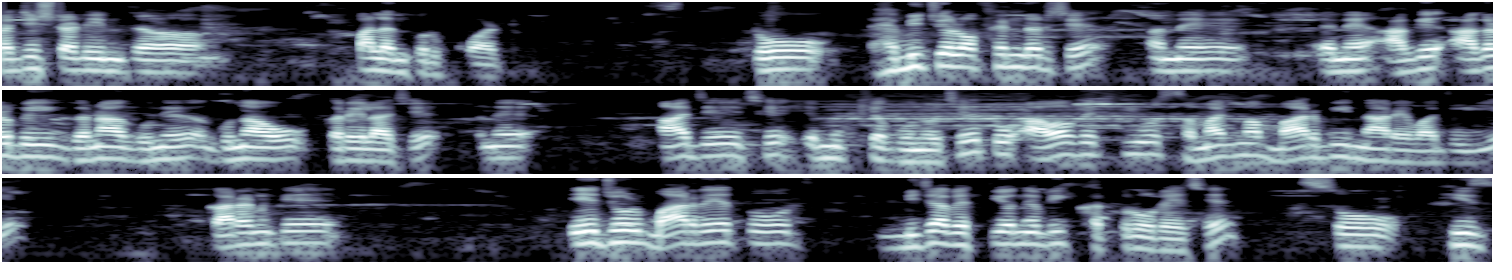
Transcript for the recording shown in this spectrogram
registered in the Palanpur court તો હેબિચ્યુઅલ ઓફેન્ડર છે અને એને આગે, આગળ બી ઘણા ગુને, ગુનાઓ કરેલા છે અને આ જે છે એ મુખ્ય ગુનો છે. તો આવા વ્યક્તિઓ સમાજમાં બહાર બી ના રહેવા જોઈએ. કારણ કે એ જો બહાર રહે તો બીજા વ્યક્તિઓને બી ખતરો રહે છે. So he is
